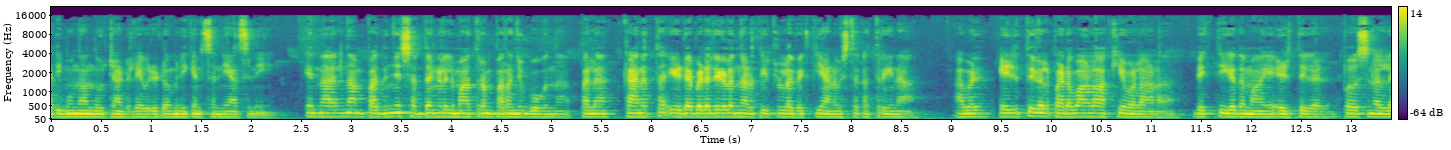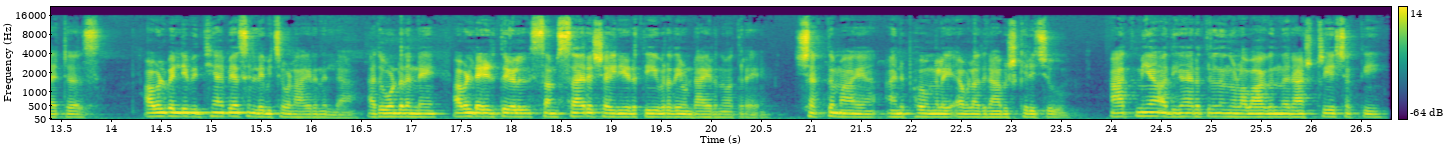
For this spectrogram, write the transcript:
പതിമൂന്നാം നൂറ്റാണ്ടിലെ ഒരു ഡൊമിനിക്കൻ സന്യാസിനി. എന്നാൽ നാം പതിഞ്ഞ ശബ്ദങ്ങളിൽ മാത്രം പറഞ്ഞു പോകുന്ന പല കനത്ത ഇടപെടലുകളും നടത്തിയിട്ടുള്ള വ്യക്തിയാണ് മിസ്റ്റർ കത്രീന. അവൾ എഴുത്തുകൾ പടവാളാക്കിയവളാണ്. വ്യക്തിഗതമായ എഴുത്തുകൾ പേഴ്സണൽ ലെറ്റേഴ്സ് അവൾ വലിയ വിദ്യാഭ്യാസം ലഭിച്ചവളായിരുന്നില്ല. അതുകൊണ്ട് തന്നെ അവളുടെ എഴുത്തുകളിൽ സംസാര ശൈലിയുടെ തീവ്രതയുണ്ടായിരുന്നു അത്രേ. ശക്തമായ അനുഭവങ്ങളെ അവൾ അതിൽ ആവിഷ്കരിച്ചു ആത്മീയ അധികാരത്തിൽ നിന്നുളവാകുന്ന രാഷ്ട്രീയ ശക്തി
